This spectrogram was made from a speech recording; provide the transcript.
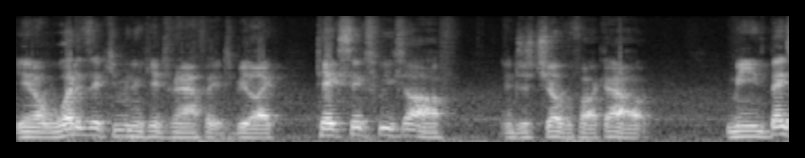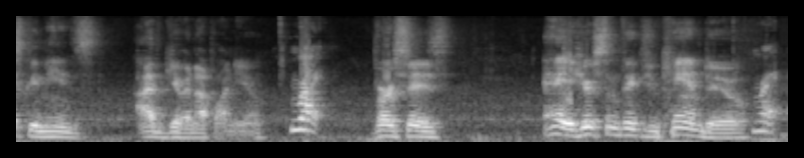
you know, what does it communicate to an athlete to be like take six weeks off and just chill the fuck out? Means basically means I've given up on you. right. Versus, hey, here's some things you can do. Right.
